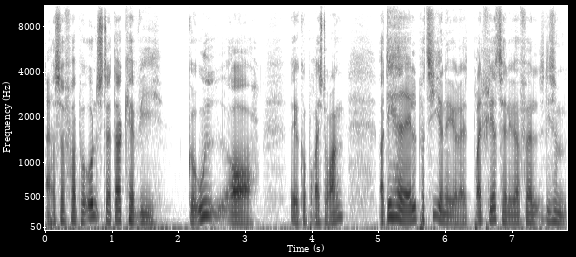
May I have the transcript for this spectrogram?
Ja. Og så fra på onsdag, der kan vi gå ud og øh, gå på restaurant. Og det havde alle partierne, eller et bredt flertal i hvert fald, ligesom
